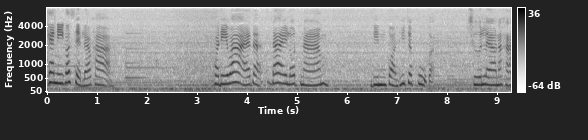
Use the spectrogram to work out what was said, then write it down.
แค่นี้ก็เสร็จแล้วค่ะ พอดีว่าแอดอะได้รดน้ำดินก่อนที่จะปลูกอะชื้นแล้วนะคะ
